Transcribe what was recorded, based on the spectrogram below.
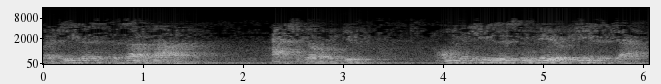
But Jesus is the Son of God, has to go and do. Only Jesus can do Jesus' job.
